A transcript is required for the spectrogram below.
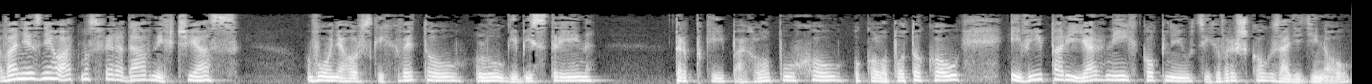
Vanie z neho atmosféra dávnych čias, vôňa horských kvetov, lúgy bystrín, trpký pach lopúchov okolo potokov i výpary jarných kopnejúcich vrškov za dedinou.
